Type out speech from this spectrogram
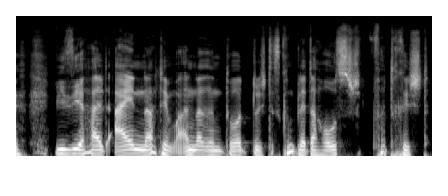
Wie sie halt einen nach dem anderen dort durch das komplette Haus vertrischt.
